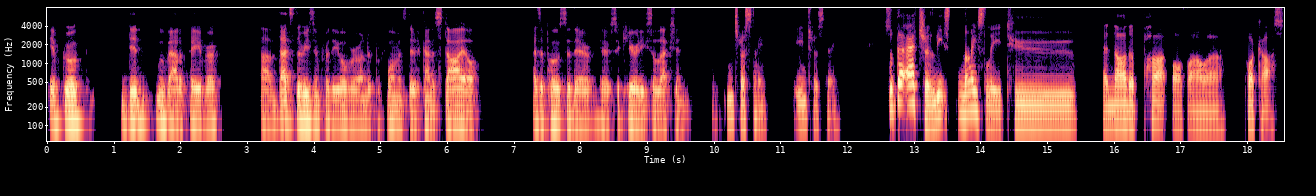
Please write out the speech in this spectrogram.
if growth did move out of favor. Um, that's the reason for the over underperformance. Their kind of style as opposed to their their security selection. Interesting, interesting. So that actually leads nicely to another part of our podcast.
